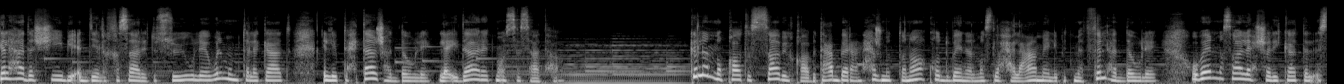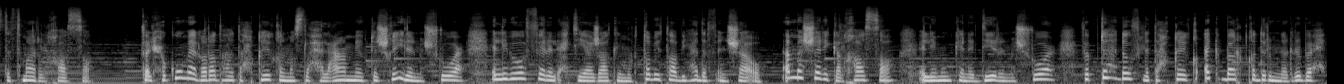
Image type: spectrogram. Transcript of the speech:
كل هذا الشيء بيؤدي لخسارة السيولة والممتلكات اللي بتحتاجها الدولة لإدارة مؤسساتها. كل النقاط السابقة بتعبر عن حجم التناقض بين المصلحة العامة اللي بتمثلها الدولة وبين مصالح شركات الاستثمار الخاصة. فالحكومة غرضها تحقيق المصلحة العامة وتشغيل المشروع اللي بيوفر الاحتياجات المرتبطة بهدف إنشائه أما الشركة الخاصة اللي ممكن تدير المشروع فبتهدف لتحقيق أكبر قدر من الربح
